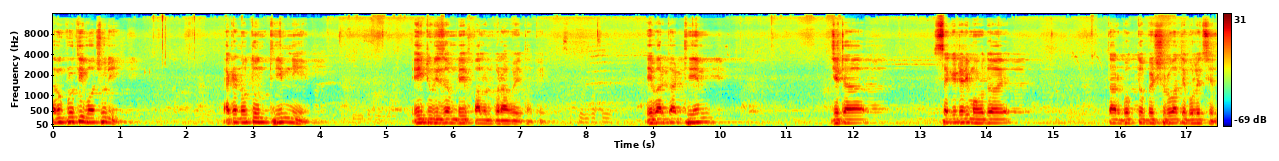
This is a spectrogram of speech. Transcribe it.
এবং প্রতি বছরই একটা নতুন থিম নিয়ে এই ট্যুরিজম ডে পালন করা হয়ে থাকে। এবারকার থিম যেটা সেক্রেটারি মহোদয় তার বক্তব্যের শুরুয়াতে বলেছেন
